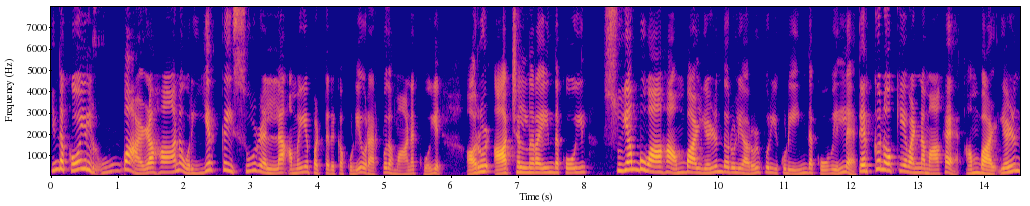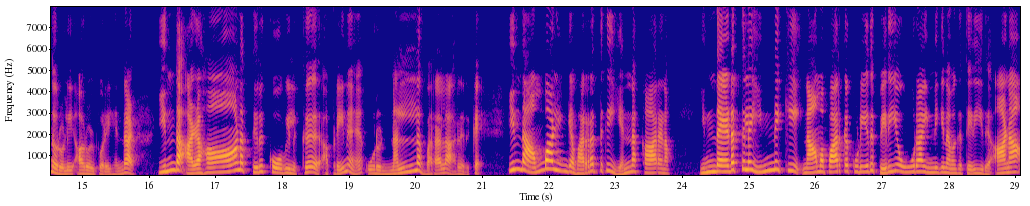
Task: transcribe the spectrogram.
இந்த கோயில் ரொம்ப அழகான ஒரு இயற்கை சூழல்ல அமையப்பட்டிருக்கக்கூடிய ஒரு அற்புதமான கோயில். அருள் ஆற்றல் நிறைந்த கோயில். சுயம்புவாக அம்பாள் எழுந்தருளி அருள் புரியக்கூடிய இந்த கோவில்ல தெற்கு நோக்கிய வண்ணமாக அம்பாள் எழுந்தருளி அருள் புரிகின்றாள். இந்த அழகான திருக்கோவிலுக்கு அப்படின்னு ஒரு நல்ல வரலாறு இருக்கு. இந்த அம்பாள் இங்கே வர்றதுக்கு என்ன காரணம்? இந்த இடத்துல இன்னைக்கு நாம் பார்க்கக்கூடியது பெரிய ஊராக இன்னைக்கு நமக்கு தெரியுது. ஆனால்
